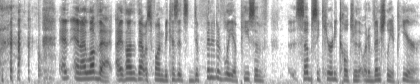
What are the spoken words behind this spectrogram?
and and I love that. I thought that that was fun because it's definitively a piece of sub security culture that would eventually appear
